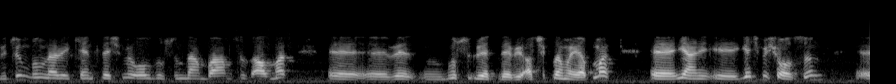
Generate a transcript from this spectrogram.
bütün bunları kentleşme olgusundan bağımsız almak e, e, ve bu suretle bir açıklama yapmak e, yani e, geçmiş olsun. E,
